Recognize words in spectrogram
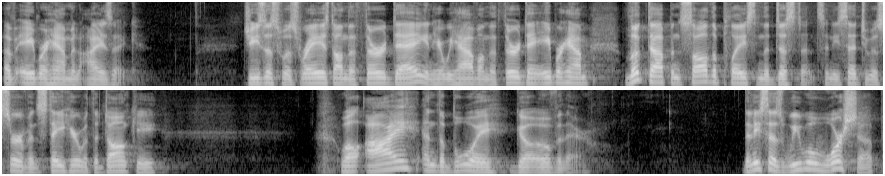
of Abraham and Isaac. Jesus was raised on the third day, and here we have on the third day, Abraham looked up and saw the place in the distance, and he said to his servant, Stay here with the donkey, while I and the boy go over there. Then he says, We will worship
